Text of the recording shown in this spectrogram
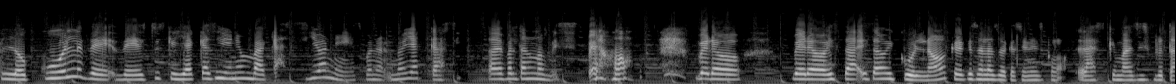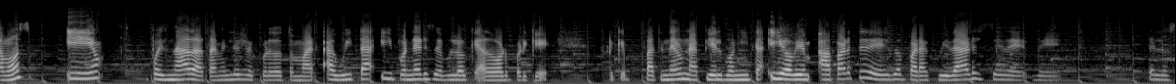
lo cool de, de esto es que ya casi vienen vacaciones. Bueno, no ya casi, todavía faltan unos meses, pero, pero, pero está, está muy cool, ¿no? Creo que son las vacaciones como las que más disfrutamos. Y pues nada, también les recuerdo tomar agüita y ponerse bloqueador porque, porque para tener una piel bonita y obvio, aparte de eso, para cuidarse de, de, de los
